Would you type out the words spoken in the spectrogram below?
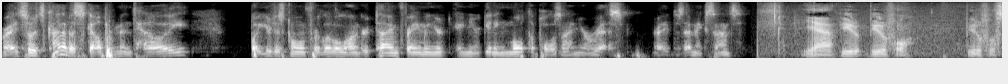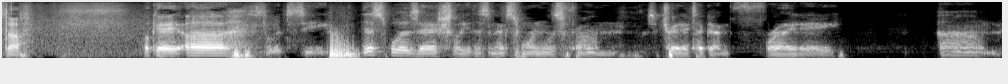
right so it's kind of a scalper mentality but you're just going for a little longer time frame and you're and you're getting multiples on your risk, right? Does that make sense? Yeah, beautiful, beautiful stuff. Okay, uh, so let's see. This was actually this next one was from it's a trade I took on Friday. Um,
